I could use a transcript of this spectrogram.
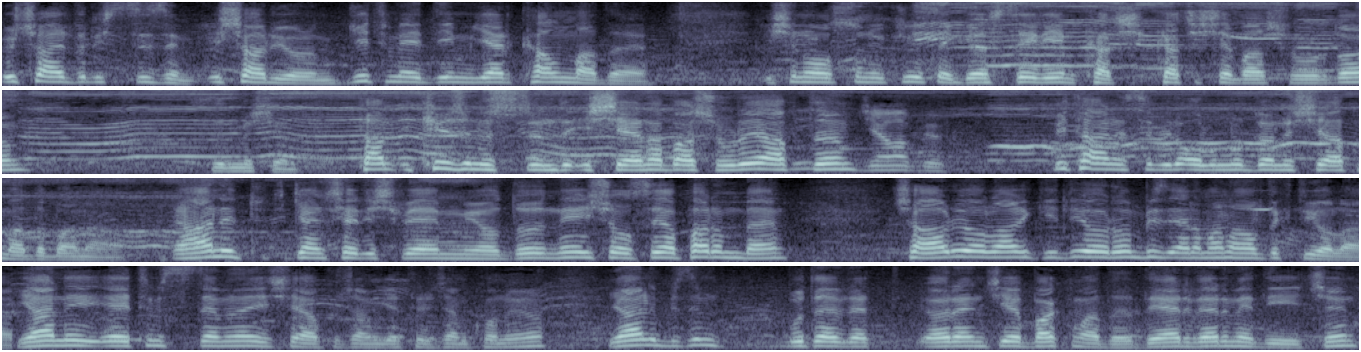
3 aydır işsizim. iş arıyorum. Gitmediğim yer kalmadı. İşin olsun yüküyse göstereyim kaç kaç işe başvurdum. Silmişim. Tam 200'ün üstünde iş yerine başvuru yaptım. Cevap yok. Bir tanesi bile olumlu dönüş yapmadı bana. E hani gençler iş beğenmiyordu. Ne iş olsa yaparım ben. Çağırıyorlar gidiyorum biz eleman aldık diyorlar. Yani eğitim sistemine şey yapacağım getireceğim konuyu. Yani bizim bu devlet öğrenciye bakmadı, değer vermediği için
